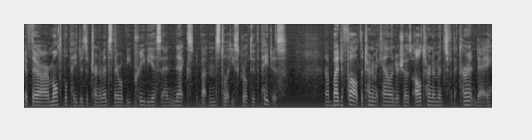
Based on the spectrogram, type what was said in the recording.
If there are multiple pages of tournaments, there will be previous and next buttons to let you scroll through the pages. Now, by default, the tournament calendar shows all tournaments for the current day,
